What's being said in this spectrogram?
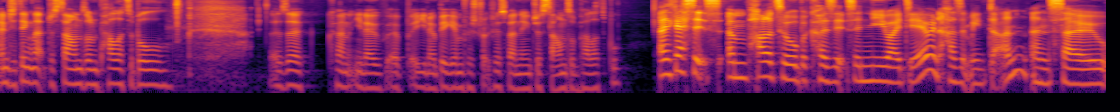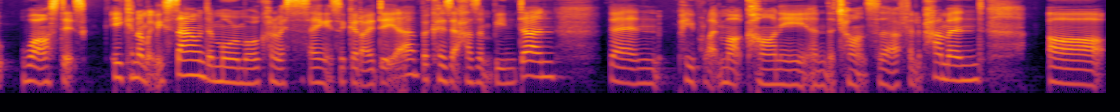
And do you think that just sounds unpalatable as a kind of, you know, a, you know, big infrastructure spending just sounds unpalatable? I guess it's unpalatable because it's a new idea and it hasn't been done. And so, whilst it's economically sound and more and more economists are saying it's a good idea because it hasn't been done, then people like Mark Carney and the Chancellor Philip Hammond are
